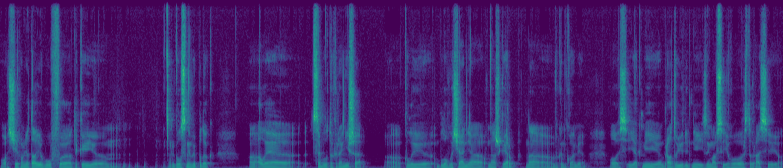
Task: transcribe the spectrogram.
Ось, ще пам'ятаю, був такий голосний випадок, але це було трохи раніше, коли було влучання в наш герб на виконкомі. Ось, і як мій брат двоюрідний займався його реставрацією.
